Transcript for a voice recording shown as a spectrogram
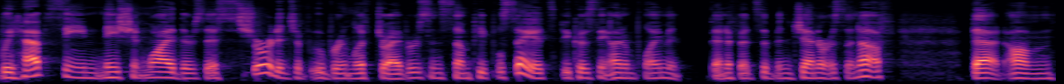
We have seen nationwide there's a shortage of Uber and Lyft drivers, and some people say it's because the unemployment benefits have been generous enough that um,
